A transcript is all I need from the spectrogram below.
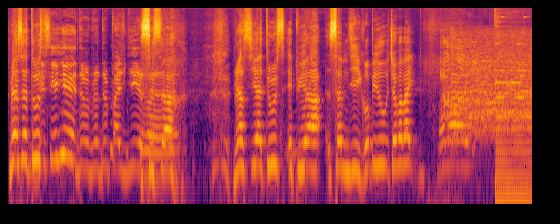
Merci à tous. J'ai essayé de ne pas le dire. C'est euh, ça. Merci à tous et puis à samedi. Gros bisous. Ciao, bye bye. Bye bye.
